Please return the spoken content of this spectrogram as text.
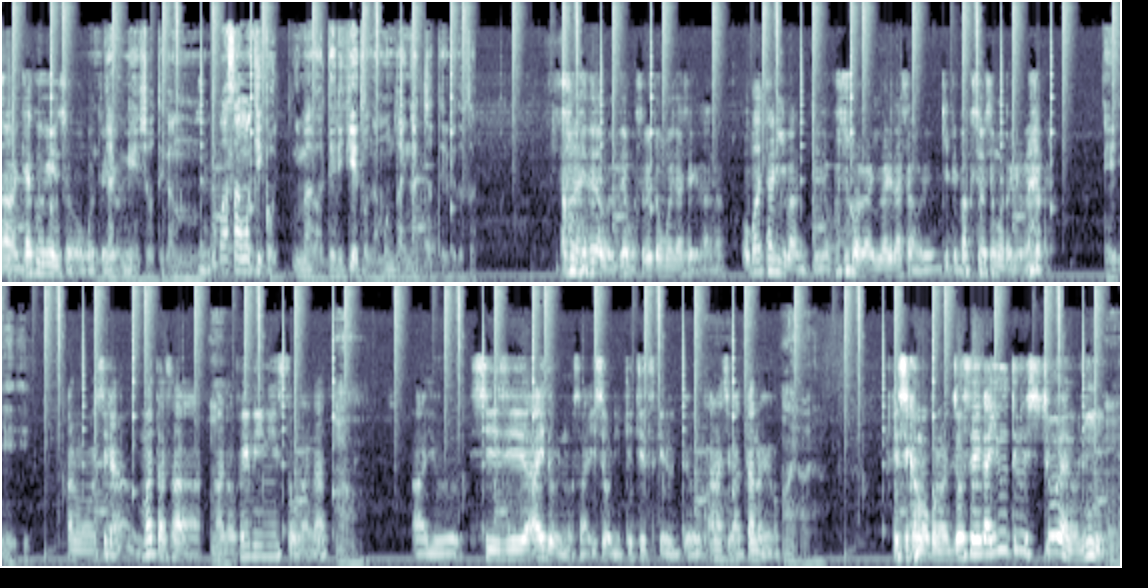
あ逆現象起こってるよ逆現象っていうか、うん。おばさんは結構今はデリケートな問題になっちゃってるけどさ。この間でもでもそれと思い出したけどな。オバタリバンっていう言葉が言われだしたの俺聞いて爆笑してもうたけどな。えええ。あの知らん？またさうん。あのフェミニストがなうんああいう CG アイドルのさ衣装にケチつけるっていう話があったのよ。はいはい。でしかもこの女性が言うてる主張やのに、ん。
